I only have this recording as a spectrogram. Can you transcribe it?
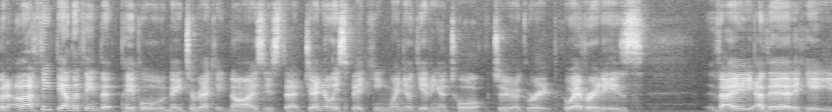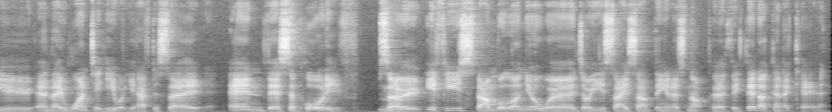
But I think the other thing that people need to recognize is that generally speaking, when you're giving a talk to a group, whoever it is, they are there to hear you and they want to hear what you have to say and they're supportive. So if you stumble on your words or you say something and it's not perfect, they're not going to care.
